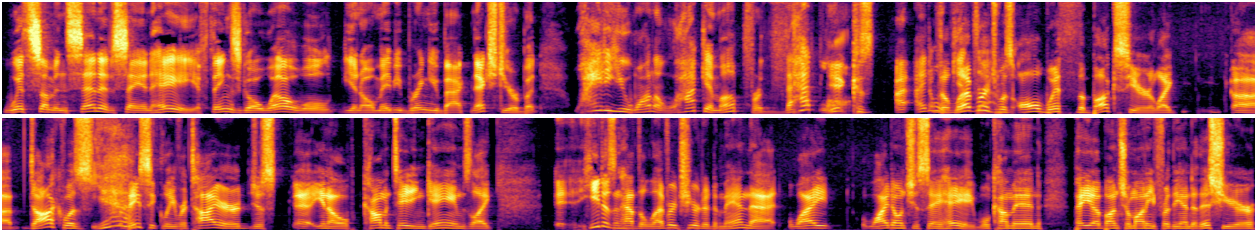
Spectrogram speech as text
with some incentives saying hey if things go well we'll you know maybe bring you back next year. But why do you want to lock him up for that long? Yeah because I, I, don't the leverage that. was all with the bucks here. Like uh, doc was yeah. basically retired just uh, you know commentating games. Like he doesn't have the leverage here to demand that. Why why don't you say hey we'll come in pay you a bunch of money for the end of this year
